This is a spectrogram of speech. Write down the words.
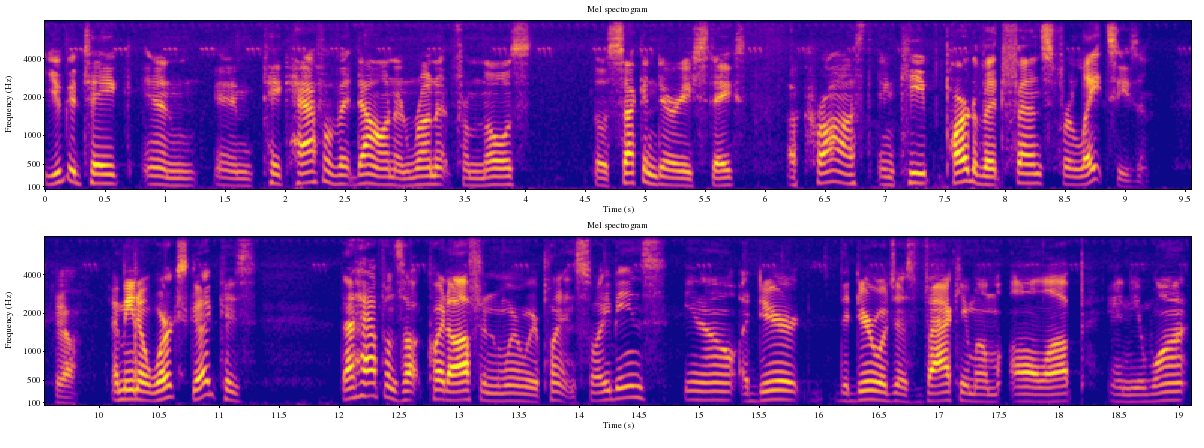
you could take and and take half of it down and run it from those those secondary stakes across and keep part of it fenced for late season Yeah. i mean it works good because that happens quite often when we're planting soybeans you know a deer the deer will just vacuum them all up and you want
